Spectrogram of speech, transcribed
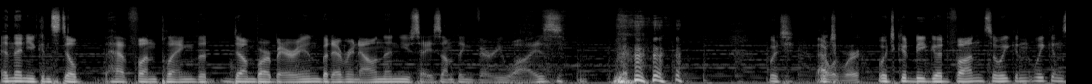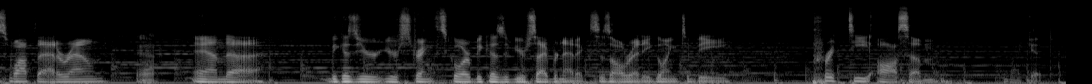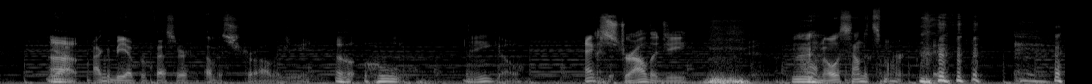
and then you can still have fun playing the dumb barbarian, but every now and then you say something very wise, which That which, would work. which could be good fun. So we can we can swap that around Yeah. and uh, because your your strength score because of your cybernetics is already going to be pretty awesome. I like it. Yeah. Uh, I could be a professor of astrology. Oh, ooh, there you go. Actually, Astrology. I don't know. It sounded smart.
